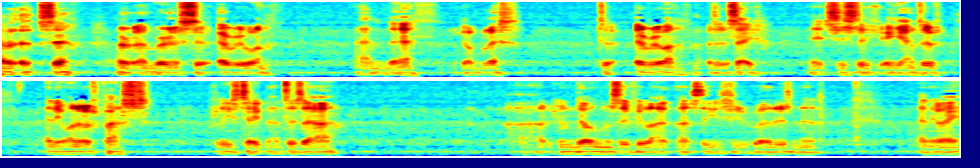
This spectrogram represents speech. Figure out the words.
Uh, a remembrance to everyone, and uh, God bless to everyone. As I say, it's just a account of anyone who's passed. Please take that as our uh, condolence, if you like. That's the easiest word, isn't it? Anyway,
